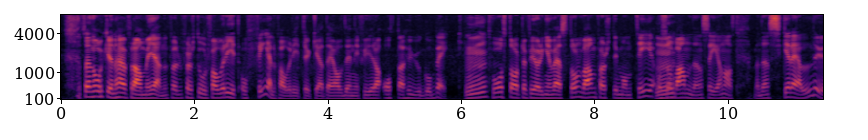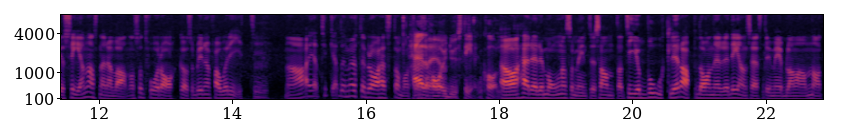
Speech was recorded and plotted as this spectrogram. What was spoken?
Sen åker den här fram igen. För, för stor favorit och fel favorit tycker jag att det är av den i fyra, 8 Hugo Bäck. Mm. Två starter för Jörgen Westholm, vann först i Monté och så Mm. vann den senast. Men den skrällde ju senast när den vann och så två raka och så blir den favorit. Mm. Ja, jag tycker att den möter bra hästar Här säga. har ju du stenkoll. Ja, här är det många som är intressanta. Tio Boklig Rapp, Daniel Redéns häst är ju med bland annat.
